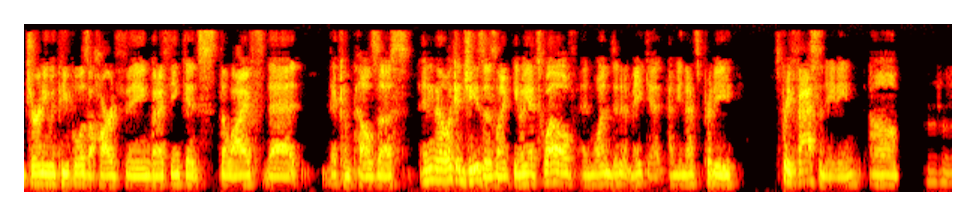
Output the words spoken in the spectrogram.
journey with people is a hard thing, but I think it's the life that that compels us. And you know, look at Jesus. Like, you know, he had 12 and one didn't make it. I mean, that's pretty, it's pretty fascinating. Um, Mm-hmm.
